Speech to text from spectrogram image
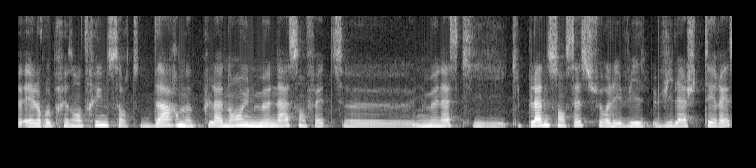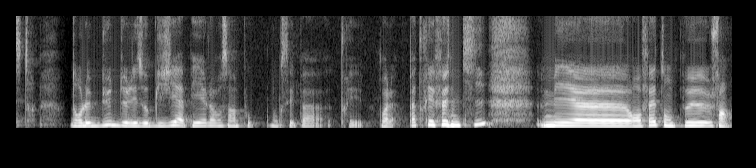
Elle représenterait une sorte d'arme planant, une menace en fait, euh, une menace qui, qui plane sans cesse sur les vi- villages terrestres dans le but de les obliger à payer leurs impôts. Donc c'est pas très, voilà, pas très funky, mais euh, en fait on peut, enfin,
